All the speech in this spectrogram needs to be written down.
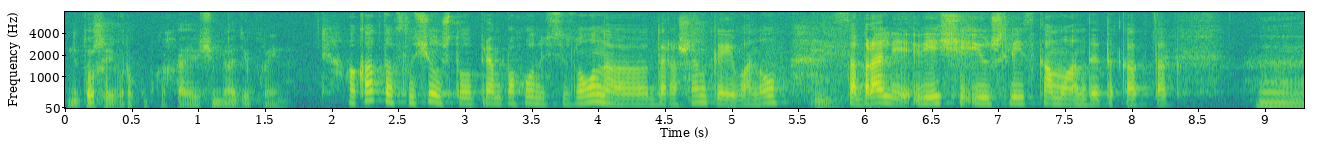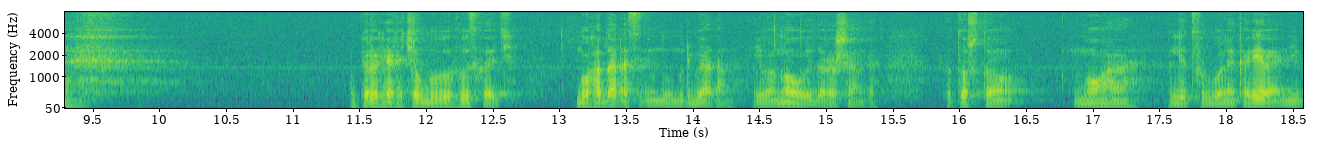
Не то, что в Еврокубках, а и в чемпионате Украины. А как так случилось, что прям по ходу сезона Дорошенко и Иванов собрали вещи и ушли из команды? Это как так? Э, во-первых, я хотел бы высказать благодарность этим двум ребятам, Иванову и Дорошенко, за то, что много лет футбольной карьеры они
